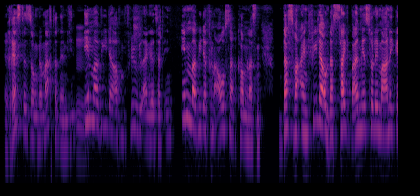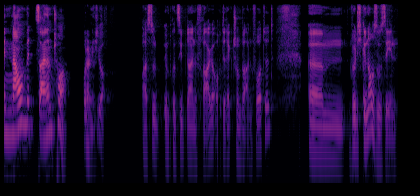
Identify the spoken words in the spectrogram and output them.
Rest der Saison gemacht hat, nämlich ihn mhm. immer wieder auf dem Flügel eingesetzt hat, ihn immer wieder von außen hat kommen lassen. Das war ein Fehler und das zeigt Valmir Soleimani genau mit seinem Tor, oder nicht? Ja. Hast du im Prinzip deine Frage auch direkt schon beantwortet? Ähm, würde ich genauso sehen.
